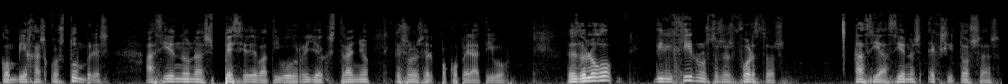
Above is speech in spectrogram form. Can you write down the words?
con viejas costumbres, haciendo una especie de batiburrillo extraño que suele ser poco operativo. Desde luego, dirigir nuestros esfuerzos hacia acciones exitosas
